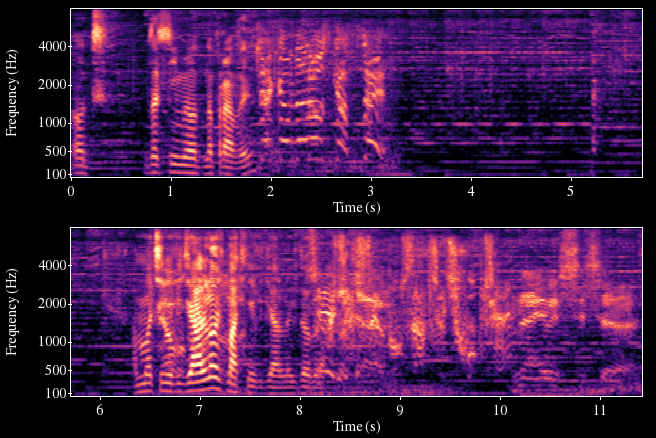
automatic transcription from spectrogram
Od... Zacznijmy od naprawy. Czekam na rozkaz! A macie niewidzialność? Macie niewidzialność, dobra. Tam? Najwyższy czas.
